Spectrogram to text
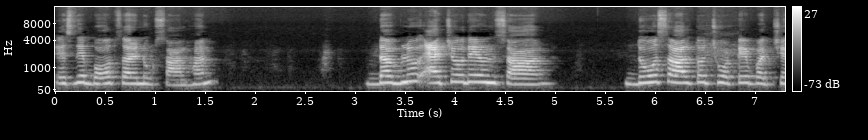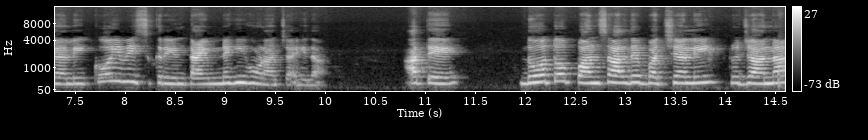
ਇਸ ਦੇ ਬਹੁਤ ਸਾਰੇ ਨੁਕਸਾਨ ਹਨ। WHO ਦੇ ਅਨੁਸਾਰ 2 ਸਾਲ ਤੋਂ ਛੋਟੇ ਬੱਚਿਆਂ ਲਈ ਕੋਈ ਵੀ ਸਕਰੀਨ ਟਾਈਮ ਨਹੀਂ ਹੋਣਾ ਚਾਹੀਦਾ। ਅਤੇ 2 ਤੋਂ 5 ਸਾਲ ਦੇ ਬੱਚਿਆਂ ਲਈ ਰੋਜ਼ਾਨਾ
